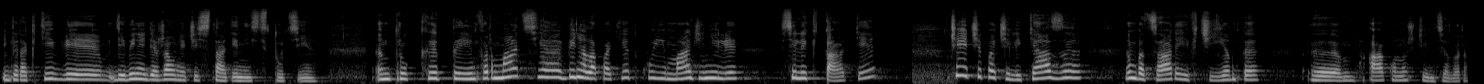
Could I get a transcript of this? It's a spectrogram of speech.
interactive devine deja o necesitate în instituție întrucât informația vine la pachet cu imaginile selectate, ceea ce facilitează învățarea eficientă a cunoștințelor.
